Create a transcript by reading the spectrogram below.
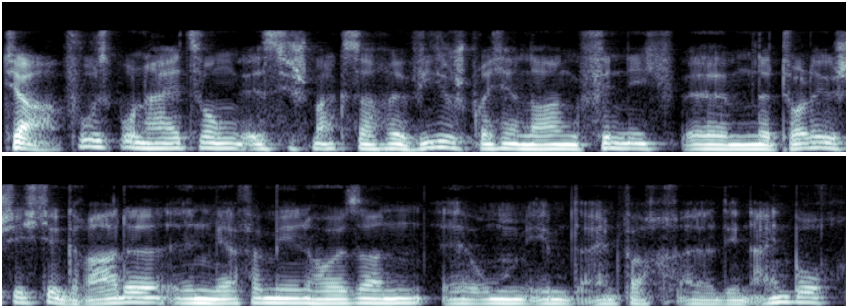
Tja, Fußbodenheizung ist die Schmackssache. Videosprechanlagen finde ich äh, eine tolle Geschichte, gerade in Mehrfamilienhäusern, äh, um eben einfach äh, den Einbruch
